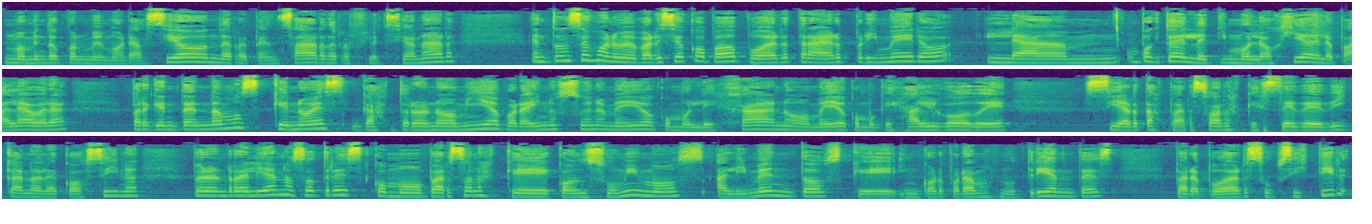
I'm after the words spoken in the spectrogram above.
un momento de conmemoración, de repensar, de reflexionar. Entonces, bueno, me pareció copado poder traer primero la, mm, un poquito de la etimología de la palabra para que entendamos que no es gastronomía, por ahí nos suena medio como lejano o medio como que es algo de ciertas personas que se dedican a la cocina, pero en realidad nosotros como personas que consumimos alimentos, que incorporamos nutrientes para poder subsistir,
